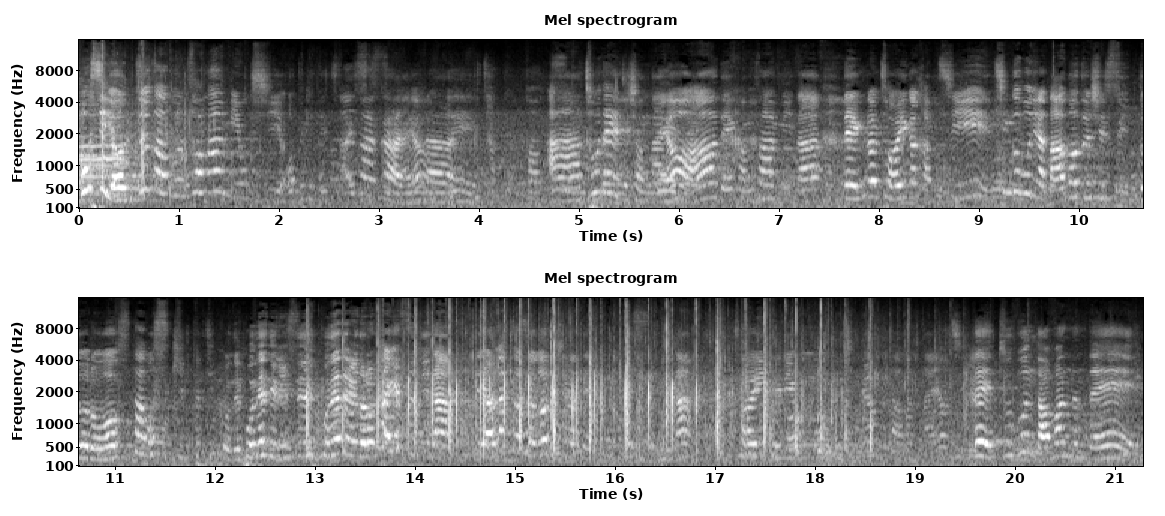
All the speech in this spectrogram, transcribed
혹시 연주자분 성함이 혹시 어떻게 될지 회사가 아니라 네. 아 초대해 주셨나요? 아 네 감사합니다. 네 그럼 저희가 같이 친구분이랑 나눠 드실 수 있도록 스타벅스 기프티콘을 보내드릴 수 보내드리도록 하겠습니다. 네 연락처 적어주시면 되겠습니다. 저희 그리고 20명이 남았나요 지금? 네, 두 분 남았는데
